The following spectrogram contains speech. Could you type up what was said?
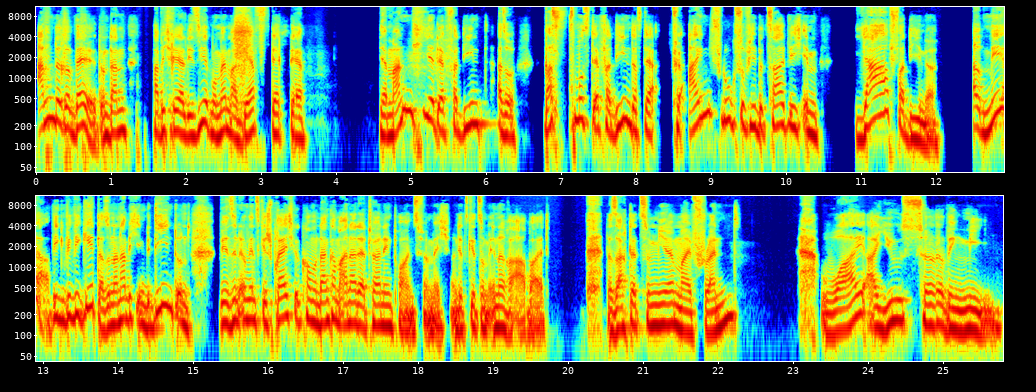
andere Welt. Und dann habe ich realisiert, Moment mal, der, der, der, der Mann hier, der verdient, also was muss der verdienen, dass der für einen Flug so viel bezahlt, wie ich im Jahr verdiene? Also mehr. Wie, wie, wie geht das? Und dann habe ich ihn bedient und wir sind irgendwie ins Gespräch gekommen und dann kam einer der Turning Points für mich. Und jetzt geht es um innere Arbeit. Da sagt er zu mir, my friend, why are you serving me?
